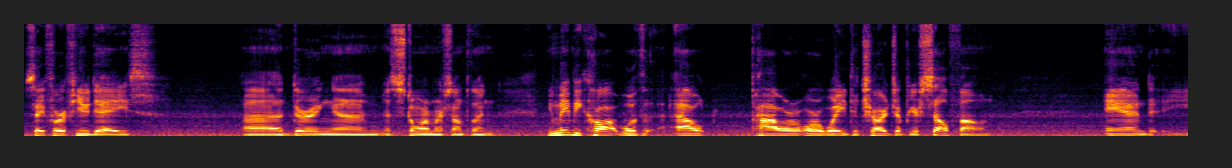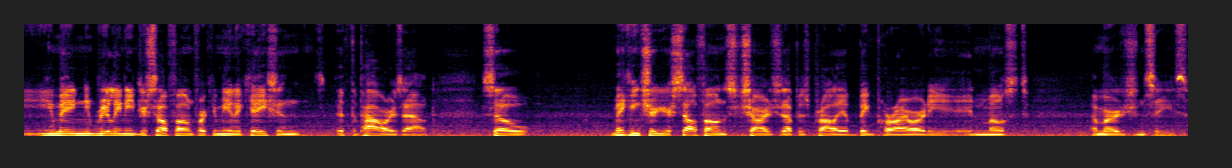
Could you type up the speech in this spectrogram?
say for a few days, uh, during uh, a storm or something, you may be caught without power or a way to charge up your cell phone. And you may really need your cell phone for communication if the power is out. So making sure your cell phone's charged up is probably a big priority in most emergencies.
